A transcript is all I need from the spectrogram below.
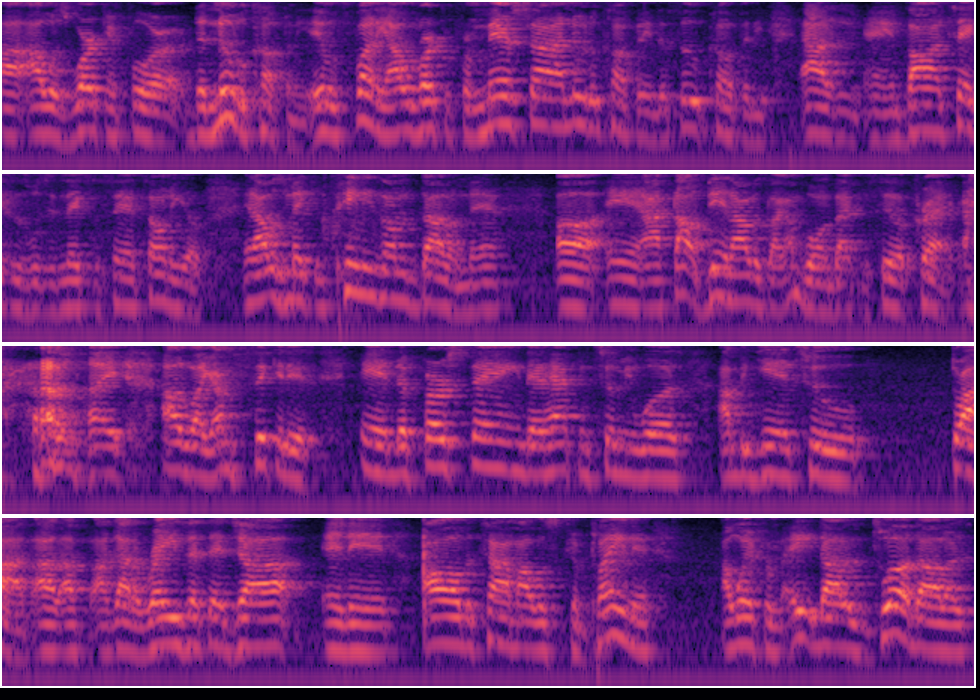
Uh, i was working for the noodle company. It was funny. I was working for Maruchan noodle company the soup company out in, in vaughn texas which is next to san antonio. And i was making pennies on the dollar man Uh, and I thought then I was like, I'm going back to sell crack. I was like, I was like, I'm sick of this. And the first thing that happened to me was I began to thrive. I, I, I got a raise at that job, and then all the time I was complaining, I went from eight dollars to twelve dollars,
